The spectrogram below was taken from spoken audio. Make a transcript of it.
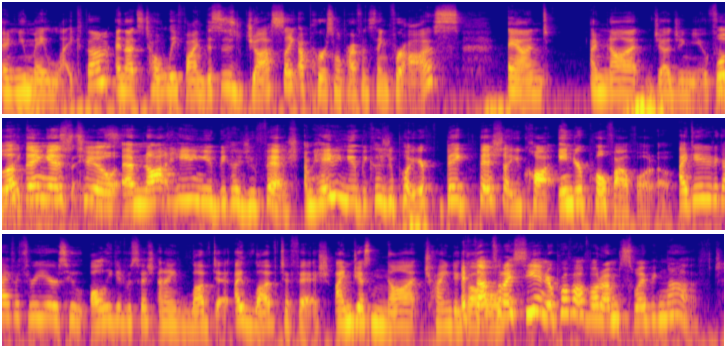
and you may like them, and that's totally fine. This is just like a personal preference thing for us, and I'm not judging you. For Well, the thing is, things. too, I'm not hating you because you fish. I'm hating you because you put your big fish that you caught in your profile photo. I dated a guy for three years who all he did was fish, and I loved it. I love to fish. I'm just not trying to go. If go. that's what I see in your profile photo, I'm swiping left.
